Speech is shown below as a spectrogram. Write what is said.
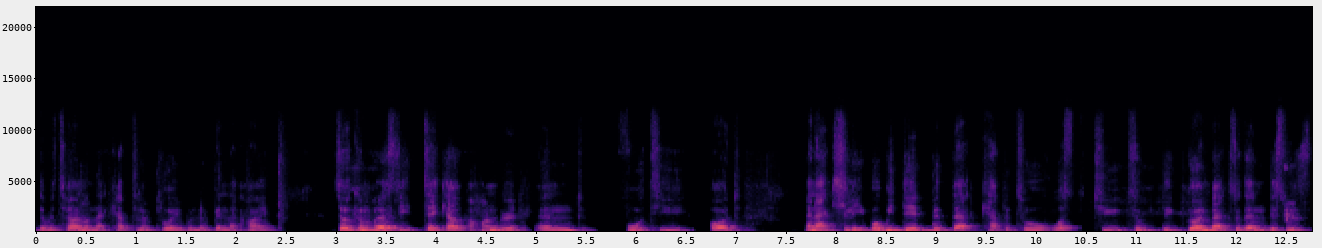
the return on that capital employed wouldn't have been that high so conversely, take out 140 odd. And actually, what we did with that capital was to so the, going back. So then this was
